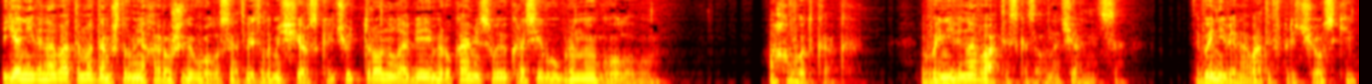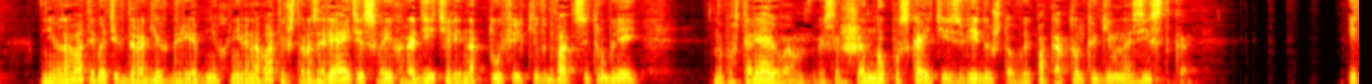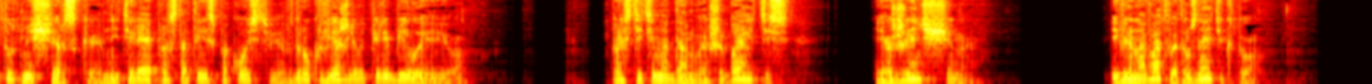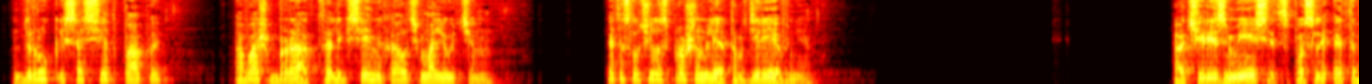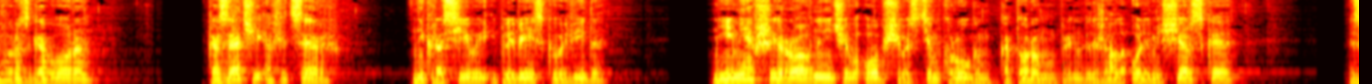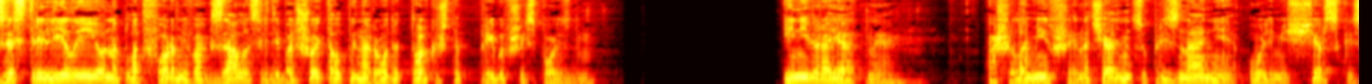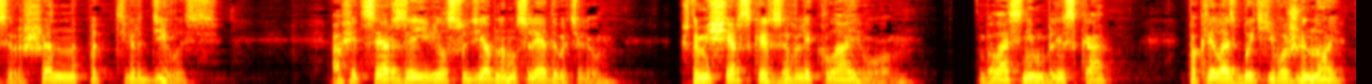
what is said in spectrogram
«Я не виновата, мадам, что у меня хорошие волосы», — ответила Мещерская, чуть тронула обеими руками свою красиво убранную голову. «Ах, вот как! Вы не виноваты», — сказала начальница. «Вы не виноваты в прическе, не виноваты в этих дорогих гребнях, не виноваты, что разоряете своих родителей на туфельки в двадцать рублей». Но, повторяю вам, вы совершенно упускаете из виду, что вы пока только гимназистка. И тут Мещерская, не теряя простоты и спокойствия, вдруг вежливо перебила ее. «Простите, мадам, вы ошибаетесь. Я женщина. И виноват в этом знаете кто? Друг и сосед папы, а ваш брат Алексей Михайлович Малютин. Это случилось прошлым летом в деревне». А через месяц после этого разговора казачий офицер, некрасивый и плебейского вида, не имевший ровно ничего общего с тем кругом, которому принадлежала Оля Мещерская, застрелил ее на платформе вокзала среди большой толпы народа, только что прибывшей с поездом. И невероятное – ошеломившее начальницу признание Оли Мещерской совершенно подтвердилось. Офицер заявил судебному следователю, что Мещерская завлекла его, была с ним близка, поклялась быть его женой,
